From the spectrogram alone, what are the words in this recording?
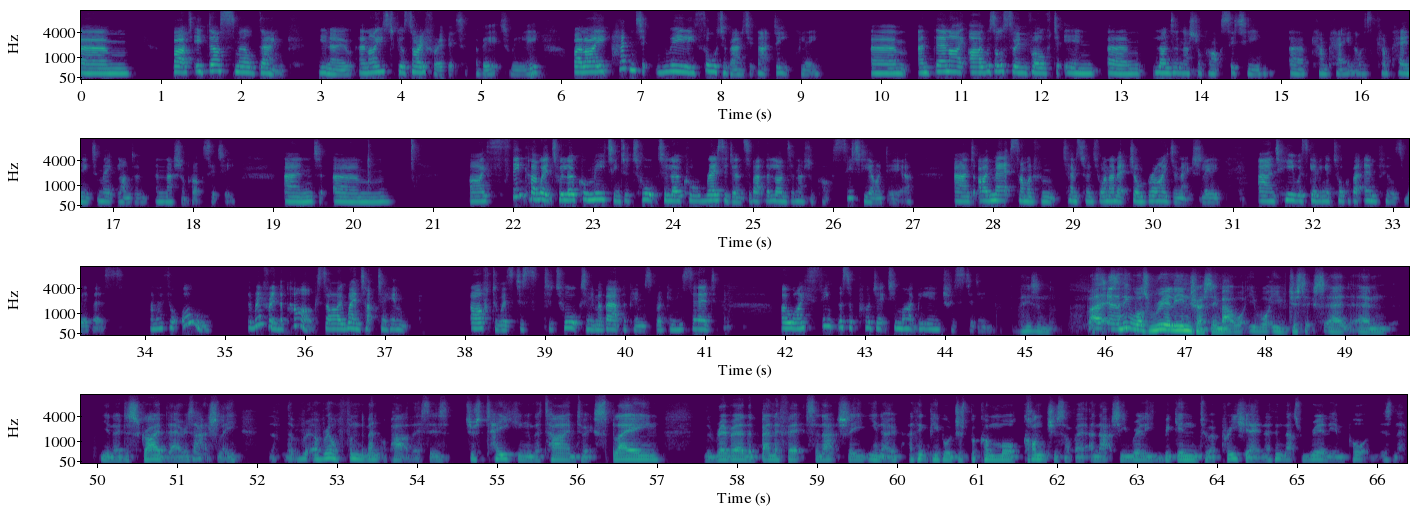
Um, but it does smell dank you know, and I used to feel sorry for it a bit, really, but I hadn't really thought about it that deeply. Um, and then I, I, was also involved in um, London National Park City uh, campaign. I was campaigning to make London a national park city. And um, I think I went to a local meeting to talk to local residents about the London National Park City idea. And I met someone from Thames 21. I met John Bryden actually, and he was giving a talk about Enfield's rivers. And I thought, oh, the river in the park. So I went up to him afterwards to, to talk to him about the Pymmes Brook, and he said, oh, I think there's a project you might be interested in. Amazing. But I think what's really interesting about what you what you've just uh, um, you know described there is actually the, the, a real fundamental part of this is just taking the time to explain the river, the benefits, and actually, you know, I think people just become more conscious of it and actually really begin to appreciate it. I think that's really important, isn't it?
